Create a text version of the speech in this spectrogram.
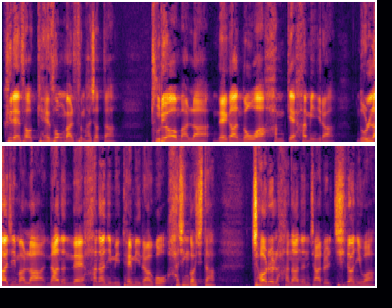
그래서 계속 말씀하셨다. 두려워 말라. 내가 너와 함께 함이니라. 놀라지 말라. 나는 내 하나님이 됨이라고 하신 것이다. 저를 하나는 자를 치려니와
